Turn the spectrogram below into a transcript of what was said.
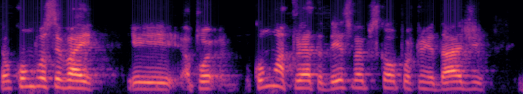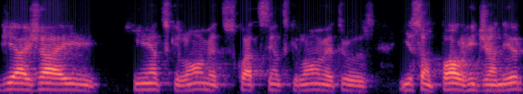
Então, como você vai, como um atleta desse vai buscar a oportunidade de viajar aí 500 quilômetros, 400 quilômetros, ir São Paulo, Rio de Janeiro,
